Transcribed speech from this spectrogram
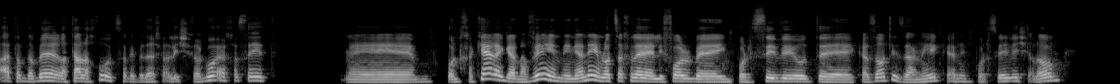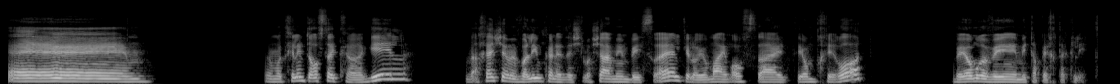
מה אתה מדבר אתה לחוץ אני בדרך כלל איש רגוע יחסית אה, בוא נחכה רגע נבין עניינים לא צריך לפעול באימפולסיביות אה, כזאת זה אני כן אימפולסיבי שלום. אה, ומתחילים את ה-off-site כרגיל ואחרי שהם מבלים כאן איזה שלושה ימים בישראל כאילו יומיים off-site יום בחירות ביום רביעי מתהפך תקליט.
